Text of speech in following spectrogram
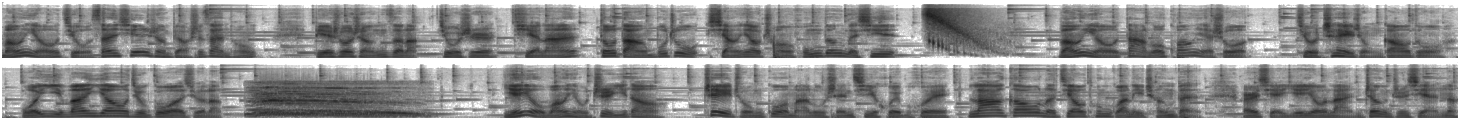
网友九三先生表示赞同，别说绳子了，就是铁栏都挡不住想要闯红灯的心。网友大箩筐也说，就这种高度，我一弯腰就过去了。也有网友质疑道，这种过马路神器会不会拉高了交通管理成本，而且也有懒政之嫌呢？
